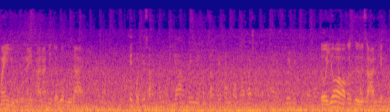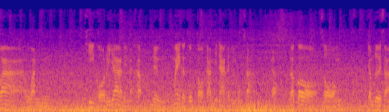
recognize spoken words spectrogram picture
ไม่อยู่ในฐานะที่จะร่วมรู้ได้ เหตุผลที่ศาลท่านอนุญาตให้มีคำสั่งให้ท่านออกนอกราชอาณาจักรได้ด้วยเหตุผลอะไรบ้างโดยย่อก็คือศาลเห็นว่าวันที่ขออนุญาตเนี่ยนะครับหนึ่งไม่กระทบต่อการพิจารณาคดีของศาลครับ แล้วก็สองจำเลยสา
